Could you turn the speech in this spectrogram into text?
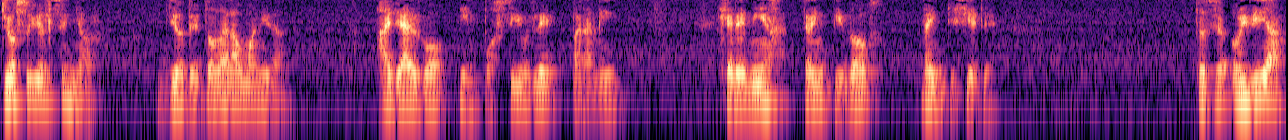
Yo soy el Señor, Dios de toda la humanidad. ¿Hay algo imposible para mí? Jeremías 32, 27. Entonces, hoy día,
